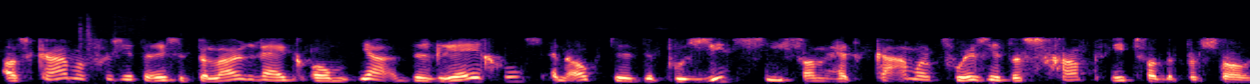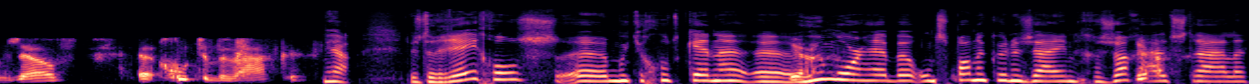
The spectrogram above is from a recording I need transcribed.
als Kamervoorzitter is het belangrijk om ja, de regels en ook de, de positie van het Kamervoorzitterschap, niet van de persoon zelf, goed te bewaken. Ja, dus de regels uh, moet je goed kennen, uh, humor hebben, ontspannen kunnen zijn, gezag ja. uitstralen.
